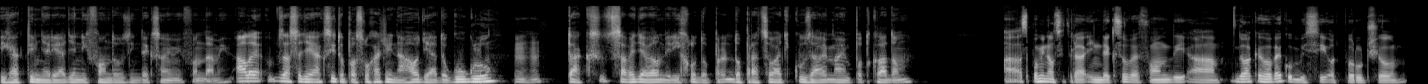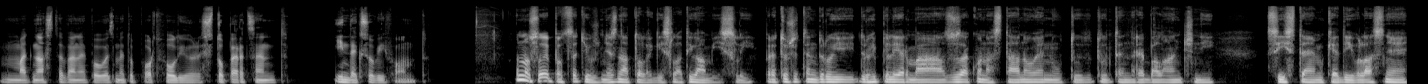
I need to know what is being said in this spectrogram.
tých aktívne riadených fondov s indexovými fondami. Ale v zásade, ak si to posluchači nahodia do Google, mm-hmm. tak sa vedia veľmi rýchlo dopr- dopracovať ku zaujímavým podkladom. A spomínal si teda indexové fondy a do akého veku by si odporúčil mať nastavené povedzme to portfólio, že 100% indexový fond? Ono v svojej podstate už dnes na to legislatíva myslí, pretože ten druhý, druhý pilier má zo zákona stanovenú tu, tu ten rebalančný systém, kedy vlastne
